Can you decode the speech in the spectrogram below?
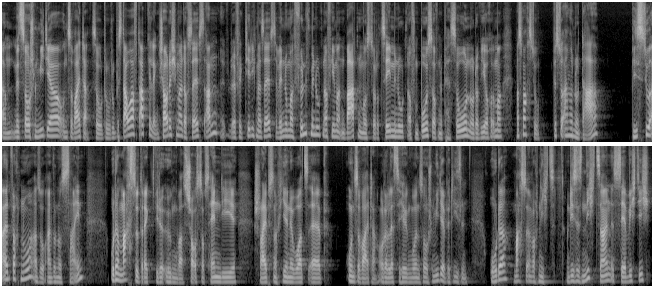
Ähm, mit Social Media und so weiter. So, du, du bist dauerhaft abgelenkt. Schau dich mal doch selbst an, reflektier dich mal selbst. Wenn du mal fünf Minuten auf jemanden warten musst oder zehn Minuten auf einen Bus, auf eine Person oder wie auch immer, was machst du? Bist du einfach nur da bist du einfach nur, also einfach nur sein? Oder machst du direkt wieder irgendwas? Schaust aufs Handy, schreibst noch hier eine WhatsApp und so weiter. Oder lässt dich irgendwo in Social Media berieseln. Oder machst du einfach nichts. Und dieses Nichtsein ist sehr wichtig,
